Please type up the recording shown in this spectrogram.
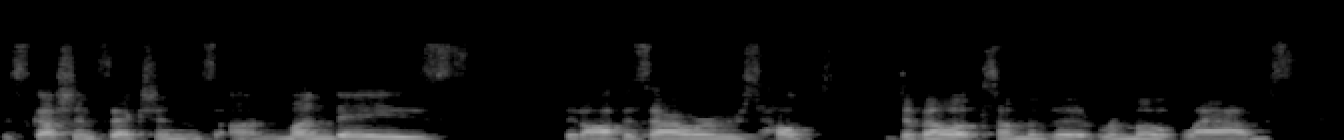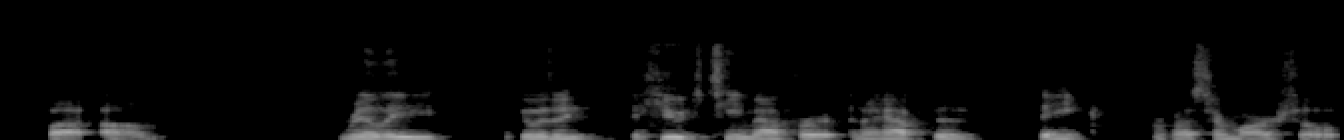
discussion sections on mondays did office hours helped develop some of the remote labs. But um, really it was a, a huge team effort and i have to thank professor marshall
